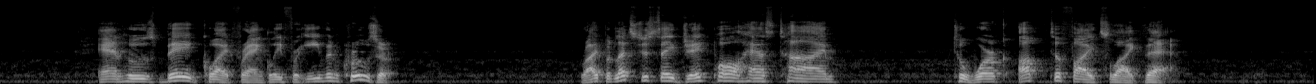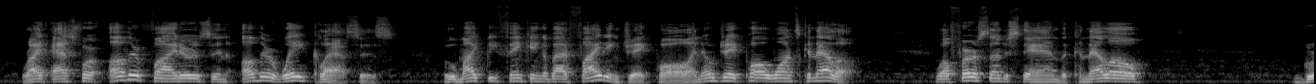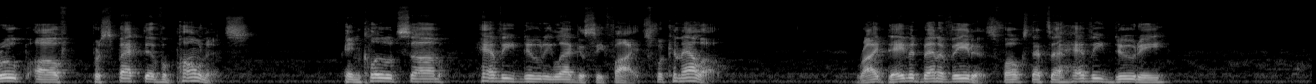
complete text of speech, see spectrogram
and who's big, quite frankly, for even Cruiser right? But let's just say Jake Paul has time to work up to fights like that, right? As for other fighters in other weight classes who might be thinking about fighting Jake Paul, I know Jake Paul wants Canelo. Well, first understand the Canelo group of prospective opponents includes some heavy duty legacy fights for Canelo right? David Benavidez, folks, that's a heavy duty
